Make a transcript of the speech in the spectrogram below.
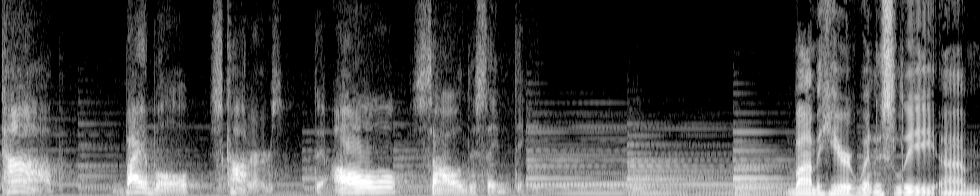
top Bible scholars, they all saw the same thing. Bob, here Witness Lee um,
